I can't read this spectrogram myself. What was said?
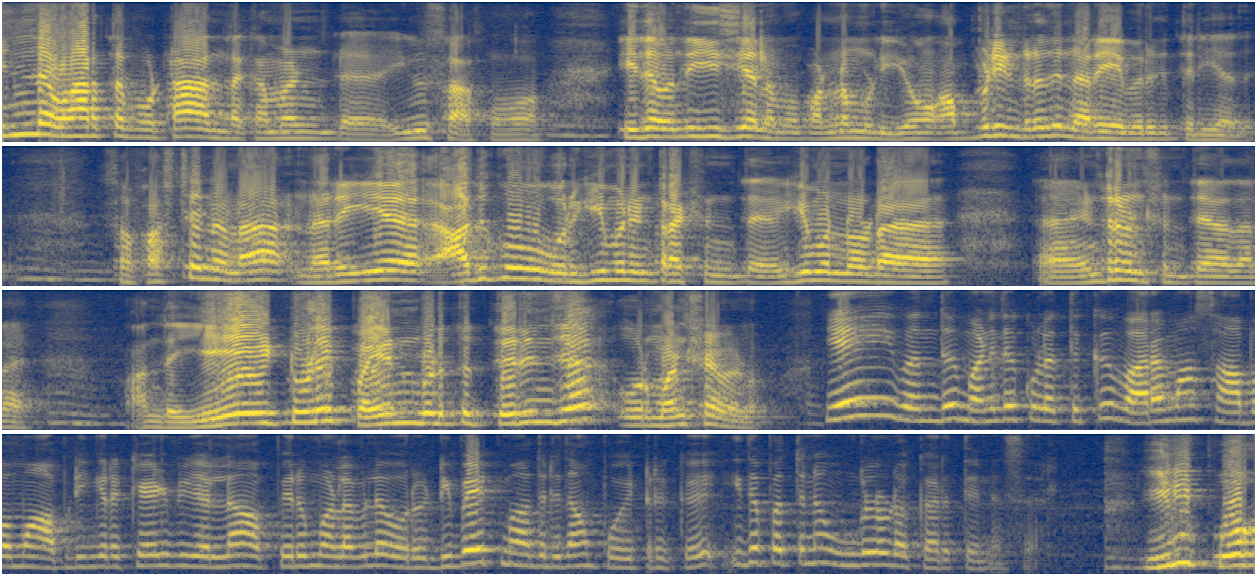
இந்த வார்த்தை போட்டால் அந்த கமெண்ட் யூஸ் uh, ஆகும். இதை வந்து ஈஸியாக நம்ம பண்ண முடியும் அப்படின்றது நிறைய பேருக்கு தெரியாது. ஸோ ஃபஸ்ட் என்னன்னா நிறைய அதுக்கும் ஒரு ஹியூமன் இன்ட்ராக்ஷன் ஹியூமனோட இன்டர்வென்ஷன் தேவை தானே அந்த ஏஐ டூலை பயன்படுத்த தெரிஞ்ச ஒரு மனுஷன் வேணும். ஏஐ வந்து மனித குலத்துக்கு வரமா சாபமா அப்படிங்கிற கேள்வியெல்லாம் பெருமளவில் ஒரு டிபேட் மாதிரி தான் போயிட்டு இருக்கு இதை பத்தின உங்களோட கருத்து என்ன சார் இனி போக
